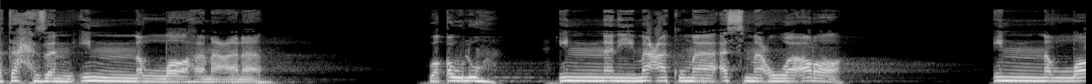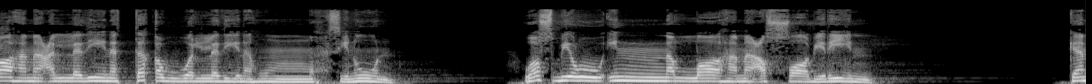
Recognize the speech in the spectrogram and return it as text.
تحزن إن الله معنا. وقوله إنني معكما أسمع وأرى. إن الله مع الذين اتقوا والذين هم محسنون. واصبروا إن الله مع الصابرين. كم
